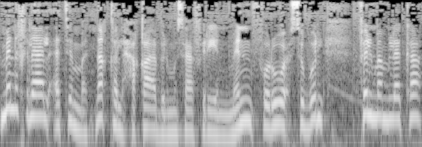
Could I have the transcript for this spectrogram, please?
من خلال أتمتة نقل حقائب المسافرين من فروع سبل في المملكة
